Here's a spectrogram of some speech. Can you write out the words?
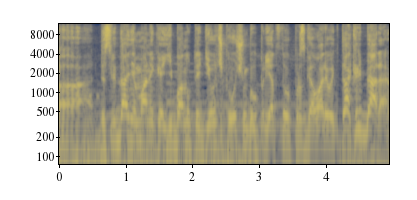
А, до свидания, маленькая ебанутая девочка. Очень было приятно с тобой поразговаривать. Так, ребята,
